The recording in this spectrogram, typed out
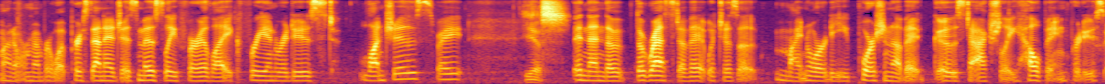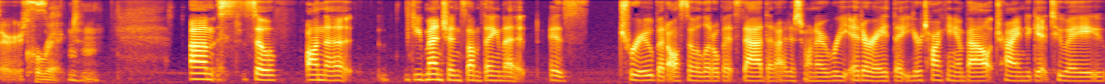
I don't remember what percentage is mostly for like free and reduced lunches, right? Yes, And then the the rest of it, which is a minority portion of it, goes to actually helping producers. correct. Um, s- so on the, you mentioned something that is true, but also a little bit sad that I just want to reiterate that you're talking about trying to get to a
